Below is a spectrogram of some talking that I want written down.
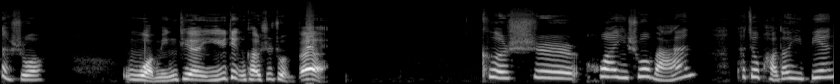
地说：“我明天一定开始准备。”可是话一说完，他就跑到一边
